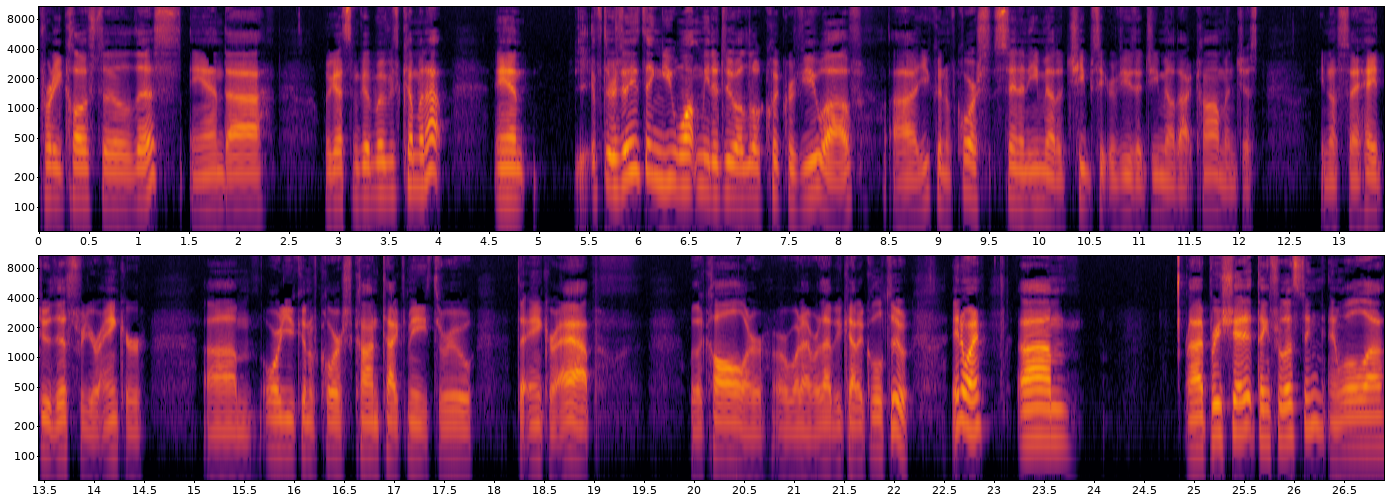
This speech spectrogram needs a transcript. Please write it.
pretty close to this. And we got some good movies coming up. And if there's anything you want me to do a little quick review of, uh, you can, of course, send an email to cheapseatreviews at gmail.com and just, you know, say, hey, do this for your Anchor. Um, or you can, of course, contact me through the Anchor app with a call or, or whatever. That'd be kind of cool, too. Anyway, um, I appreciate it. Thanks for listening, and we'll uh,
